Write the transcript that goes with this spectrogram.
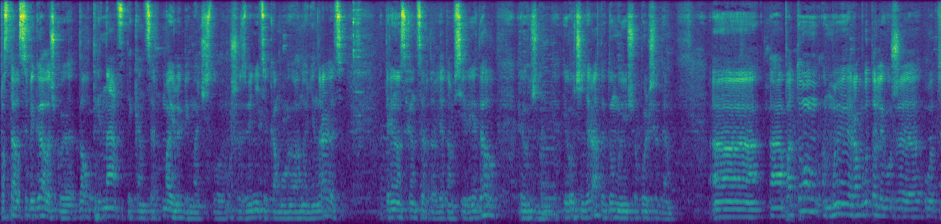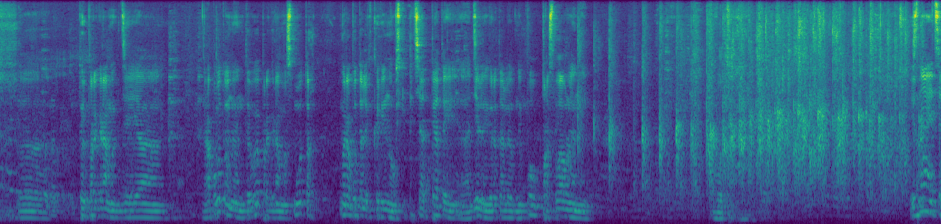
поставил себе галочку, дал 13 концерт, мое любимое число. Уж извините, кому оно не нравится. 13 концертов я там в серии дал, и очень, и очень рад, и думаю, еще больше дам. А, а потом мы работали уже от э, той программы, где я работаю на НТВ, программа «Смотр». Мы работали в Кореновске, 55-й отдельный вертолетный полк, прославленный. Вот. И знаете,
